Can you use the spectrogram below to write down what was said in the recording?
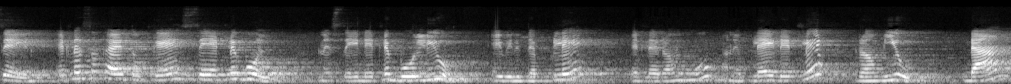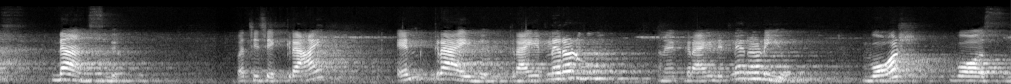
સેડ. એટલે શું થાય તો કે સે એટલે બોલવું અને સેડ એટલે બોલ્યું. એવી રીતે પ્લે એટલે રમવું અને પ્લેડ એટલે રમ્યું. ડાન્સ ડાન્સ્ડ પછી છે ક્રાય એન્ડ ક્રાઇડ ક્રાય એટલે રડવું અને ક્રાઇડ એટલે રડ્યું. વોશ વોશ્ડ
